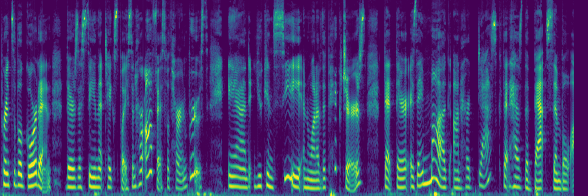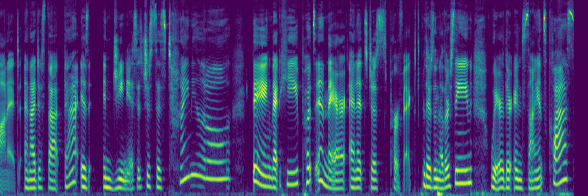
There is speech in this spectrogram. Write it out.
Principal Gordon, there's a scene that takes place in her office with her and Bruce. And you can see in one of the pictures that there is a mug on her desk that has the bat symbol on it. And I just thought that is ingenious. It's just this tiny little thing that he puts in there, and it's just perfect. There's another scene where they're in science class,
